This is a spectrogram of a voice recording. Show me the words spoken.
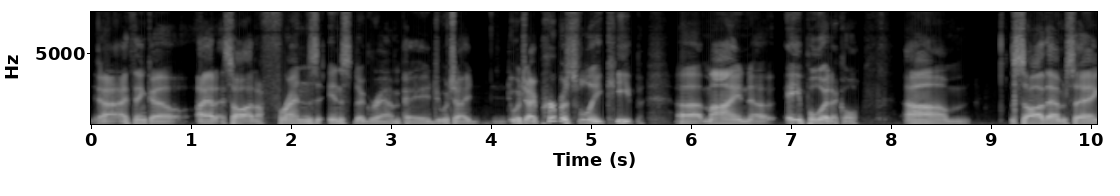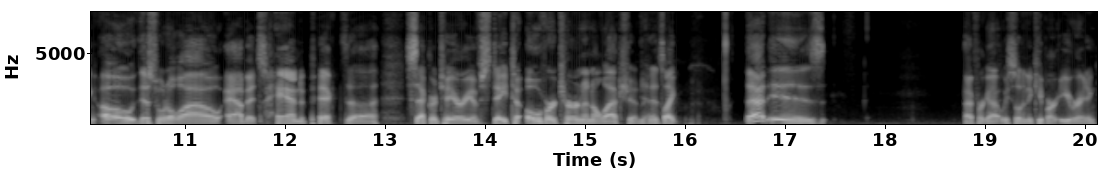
Yeah, I think uh, I, had, I saw on a friend's Instagram page, which I which I purposefully keep uh, mine uh, apolitical. Um, saw them saying, "Oh, this would allow Abbott's hand-picked uh, Secretary of State to overturn an election," and it's like that is. I forgot. We still need to keep our E rating.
